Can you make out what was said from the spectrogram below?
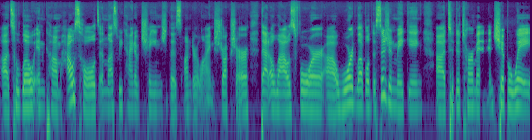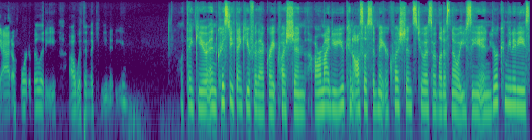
uh, to low income households unless we kind of change this underlying structure that allows for uh, ward level decision making uh, to determine and chip away at affordability uh, within the community. Well, thank you. And Christy, thank you for that great question. I'll remind you, you can also submit your questions to us or let us know what you see in your communities.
